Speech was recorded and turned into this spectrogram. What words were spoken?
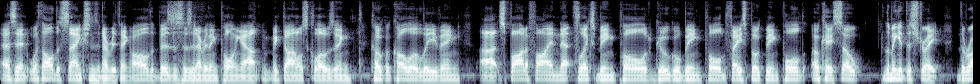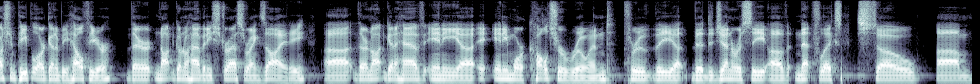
As in, with all the sanctions and everything, all the businesses and everything pulling out, McDonald's closing, Coca Cola leaving, uh, Spotify and Netflix being pulled, Google being pulled, Facebook being pulled. Okay, so let me get this straight. The Russian people are going to be healthier. They're not going to have any stress or anxiety. Uh, they're not going to have any uh, any more culture ruined through the uh, the degeneracy of Netflix. So um,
